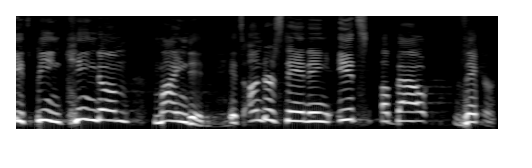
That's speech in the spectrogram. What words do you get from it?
It's being kingdom minded, it's understanding it's about there.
